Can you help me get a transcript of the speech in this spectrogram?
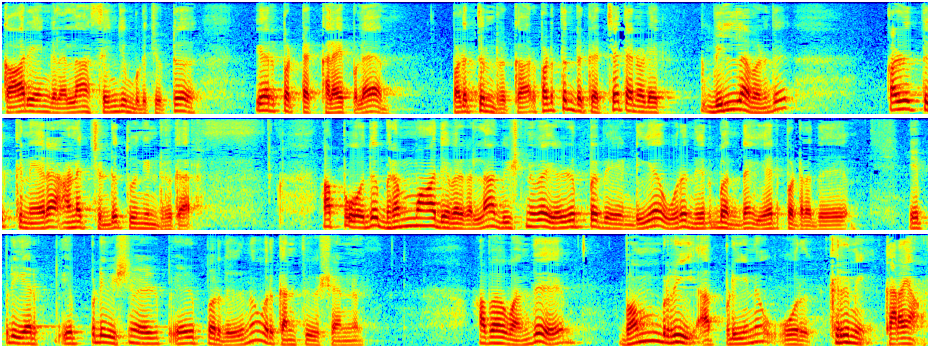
காரியங்கள் எல்லாம் செஞ்சு முடிச்சுட்டு ஏற்பட்ட கலைப்பில் படுத்துன்னு இருக்கார் படுத்துன்னு இருக்கச்ச தன்னுடைய வில்லை வந்து கழுத்துக்கு நேராக அணைச்சுண்டு தூங்கின்னு இருக்கார் அப்போது பிரம்மாதேவர்கள்லாம் விஷ்ணுவை எழுப்ப வேண்டிய ஒரு நிர்பந்தம் ஏற்படுறது. எப்படி ஏற் எப்படி விஷ்ணு எழுப் எழுப்புறதுன்னு ஒரு கன்ஃபியூஷன் அப்போ வந்து பம்ரி அப்படின்னு ஒரு கிருமி கரையான்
